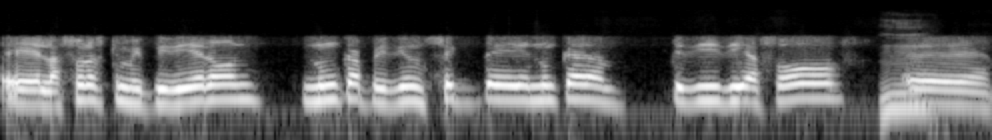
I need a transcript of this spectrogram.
eh, las horas que me pidieron. Nunca pedí un sick day, nunca pedí días off. Mm. eh,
